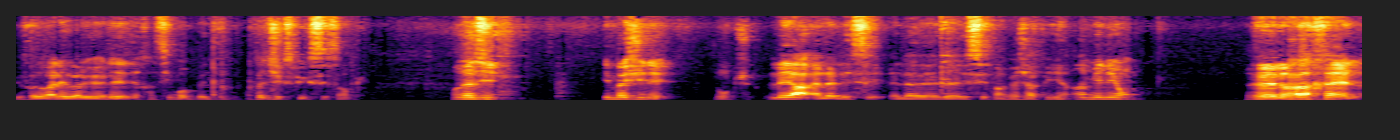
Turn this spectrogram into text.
Il faudra l'évaluer les Nechassim au. En fait, j'explique, c'est simple. On a dit, imaginez, donc, Léa, elle a laissé, elle, engagée à payer 1 million. Rachel,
